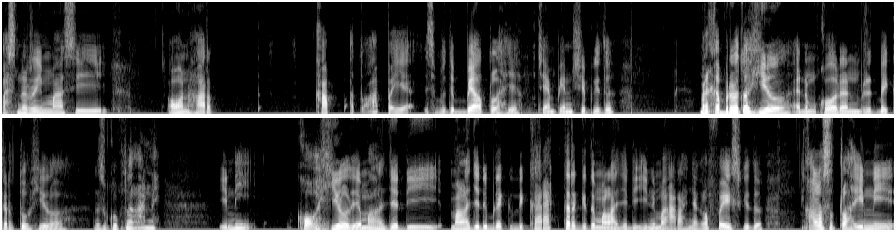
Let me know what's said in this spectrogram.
pas nerima si Owen Hart Cup atau apa ya sebutnya belt lah ya championship gitu mereka berdua tuh heel Adam Cole dan Britt Baker tuh heel. Terus gue bilang aneh ini kok heel ya? Malah jadi malah jadi break di karakter gitu malah jadi ini mah arahnya ke face gitu. Kalau setelah ini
